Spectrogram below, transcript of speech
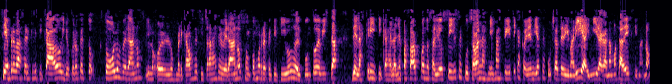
siempre va a ser criticado y yo creo que todos los veranos y los mercados de fichajes de verano son como repetitivos desde el punto de vista de las críticas. El año pasado cuando salió Sil se escuchaban las mismas críticas que hoy en día se escuchan de Di María y mira, ganamos la décima, ¿no?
